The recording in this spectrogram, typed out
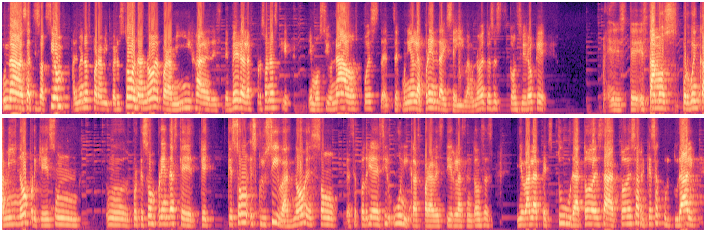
una satisfacción, al menos para mi persona, ¿no? para mi hija, este, ver a las personas que emocionados, pues se ponían la prenda y se iban, ¿no? Entonces considero que este, estamos por buen camino porque es un, porque son prendas que, que, que, son exclusivas, ¿no? Es, son, se podría decir, únicas para vestirlas. Entonces, llevar la textura, toda esa, toda esa riqueza cultural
